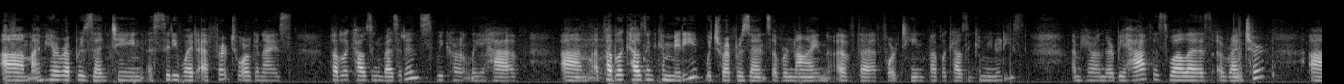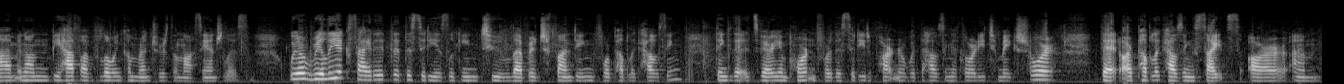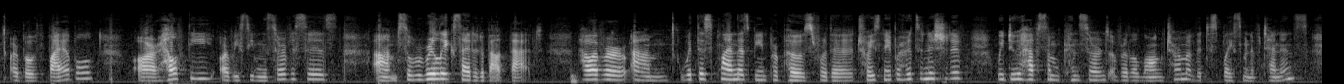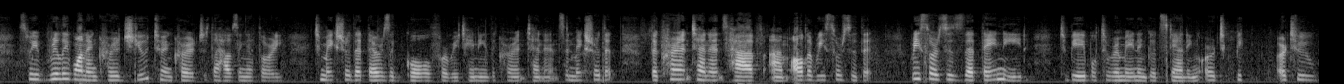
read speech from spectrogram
Um, I'm here representing a citywide effort to organize public housing residents. We currently have um, a public housing committee, which represents over nine of the 14 public housing communities. I'm here on their behalf, as well as a renter, um, and on behalf of low-income renters in Los Angeles. We are really excited that the city is looking to leverage funding for public housing. I think that it's very important for the city to partner with the Housing Authority to make sure that our public housing sites are, um, are both viable, are healthy, are receiving services. Um, so we're really excited about that. However, um, with this plan that's being proposed for the Choice Neighborhoods Initiative, we do have some concerns over the long term of the displacement of tenants. So we really want to encourage you to encourage the Housing Authority to make sure that there is a goal for retaining the current tenants and make sure that the current tenants have um, all the resources that resources that they need to be able to remain in good standing or to be, or to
